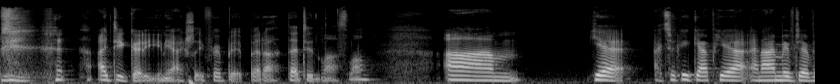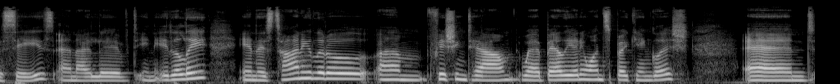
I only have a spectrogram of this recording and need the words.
I did go to uni actually for a bit, but uh, that didn't last long. Um, yeah, I took a gap year and I moved overseas and I lived in Italy in this tiny little um, fishing town where barely anyone spoke English. And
